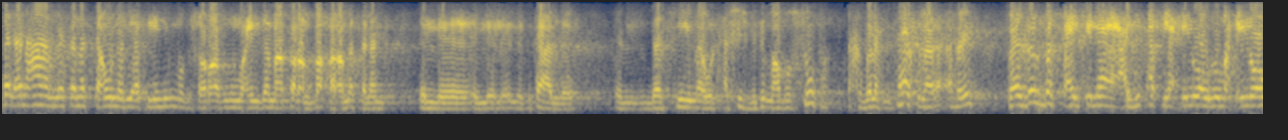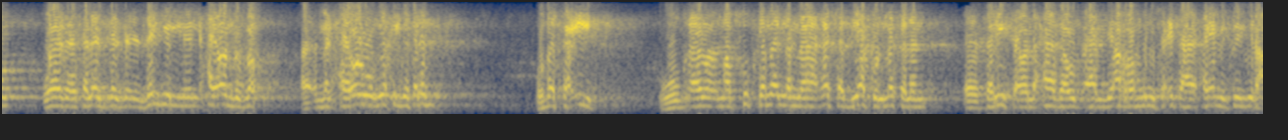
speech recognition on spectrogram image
فالأنعام يتمتعون بأكلهم وبشرابهم وعندما ترى البقرة مثلا اللي بتاع البرسيم أو الحشيش بتبقى مبسوطة. تاخد بالك؟ بتاكل فدول بس عايزين عايزين أكلة حلوة ونومة حلوة وتلذذ زي الحيوان بالظبط ما الحيوان وهو بياكل بيتلذذ. ويبقى سعيد. ويبقى مبسوط كمان لما أسد يأكل مثلا فريسة ولا حاجة ويبقى اللي يقرب منه ساعتها هيعمل فيه البدع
